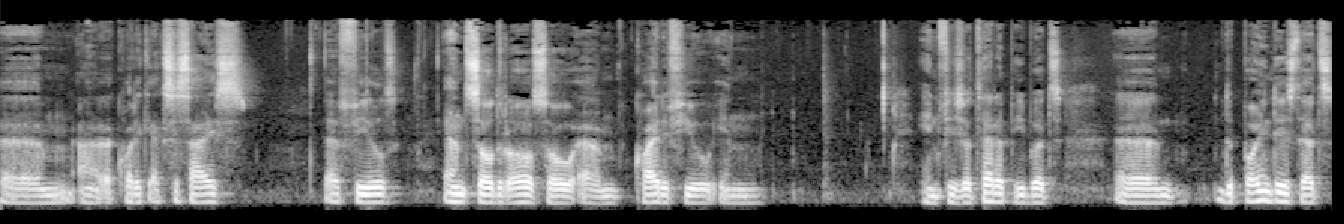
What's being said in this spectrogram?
um, uh, aquatic exercise uh, field, and so there are also um, quite a few in in physiotherapy. But um, the point is that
